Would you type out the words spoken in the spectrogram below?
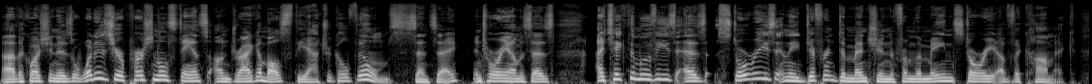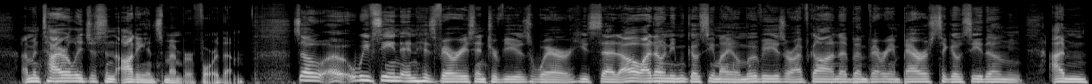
the question is, "What is your personal stance on Dragon Ball's theatrical films, Sensei?" And Toriyama says, I take the movies as stories in a different dimension from the main story of the comic. I'm entirely just an audience member for them. So uh, we've seen in his various interviews where he said, "Oh, I don't even go see my own movies, or I've gone. I've been very embarrassed to go see them. I'm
